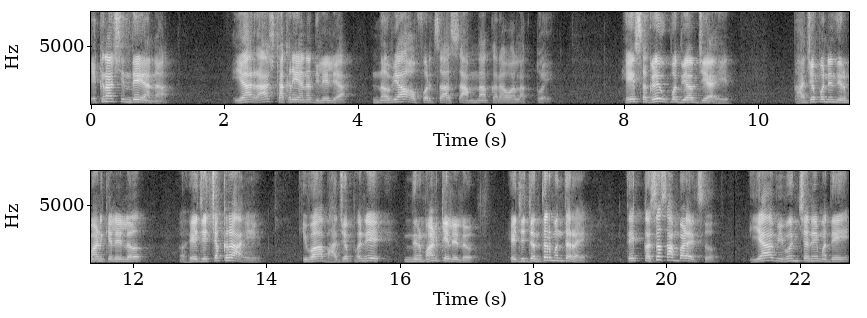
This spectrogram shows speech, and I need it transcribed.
एकनाथ शिंदे यांना या राज ठाकरे यांना दिलेल्या नव्या ऑफरचा सामना करावा लागतोय. हे सगळे उपद्व्याप जे आहेत भाजपने निर्माण केलेलं हे जे चक्र आहे किंवा भाजपने निर्माण केलेलं हे जे जंतर मंतर आहे ते कसं सांभाळायचं या विवंचनेमध्ये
